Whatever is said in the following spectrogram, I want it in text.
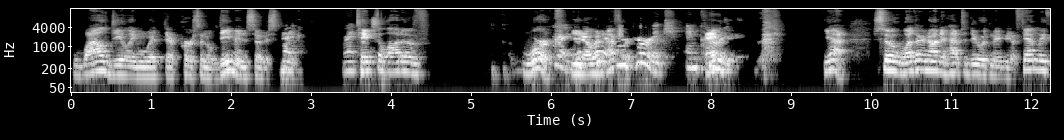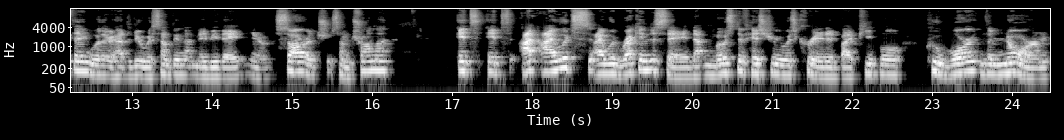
while dealing with their personal demons, so to speak, right. Right. takes a lot of work, you know, and effort. And courage. And courage. And, yeah. So whether or not it had to do with maybe a family thing, whether it had to do with something that maybe they, you know, saw or some trauma, it's it's I, I would I would reckon to say that most of history was created by people who weren't the norm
